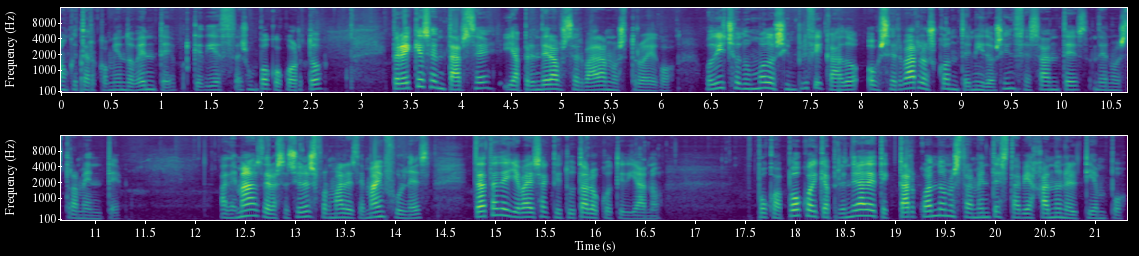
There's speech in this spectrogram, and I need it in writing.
aunque te recomiendo 20 porque 10 es un poco corto, pero hay que sentarse y aprender a observar a nuestro ego, o dicho de un modo simplificado, observar los contenidos incesantes de nuestra mente. Además de las sesiones formales de mindfulness, trata de llevar esa actitud a lo cotidiano. Poco a poco hay que aprender a detectar cuándo nuestra mente está viajando en el tiempo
